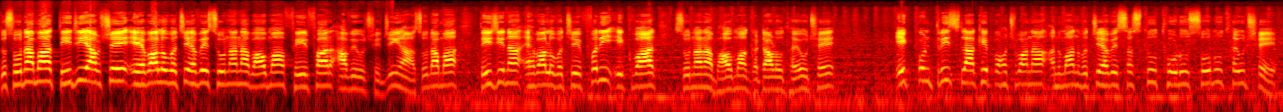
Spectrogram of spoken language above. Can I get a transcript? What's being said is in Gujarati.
તો સોનામાં તેજી આવશે અહેવાલો વચ્ચે હવે સોનાના ભાવમાં ફેરફાર આવ્યો છે. જી હા, સોનામાં તેજીના અહેવાલો વચ્ચે ફરી એકવાર સોનાના ભાવમાં ઘટાડો થયો છે. એક લાખે પહોંચવાના અનુમાન વચ્ચે હવે સસ્તું થોડું સોનું થયું છે.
